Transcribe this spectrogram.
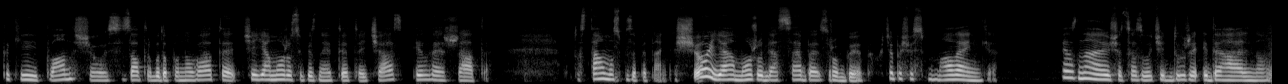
такий план, що ось завтра буду планувати, чи я можу собі знайти той час і лежати. Тобто ставимо собі запитання, що я можу для себе зробити, хоча б щось маленьке. Я знаю, що це звучить дуже ідеально,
